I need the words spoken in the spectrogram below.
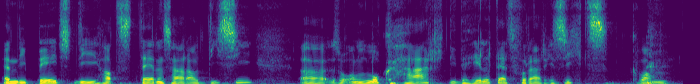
En die Paige die had tijdens haar auditie uh, zo'n lok haar die de hele tijd voor haar gezicht kwam.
